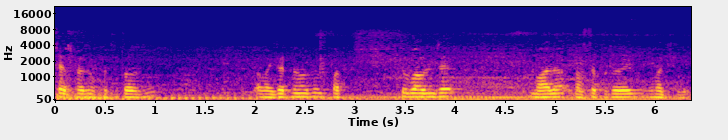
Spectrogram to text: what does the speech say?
ഷെൽഫാനും കുത്തി തുറന്നു വൈകിട്ട് നമുക്ക് പത്ത് പവന്റെ മാല നഷ്ടപ്പെട്ടതായി മനസ്സിലായി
